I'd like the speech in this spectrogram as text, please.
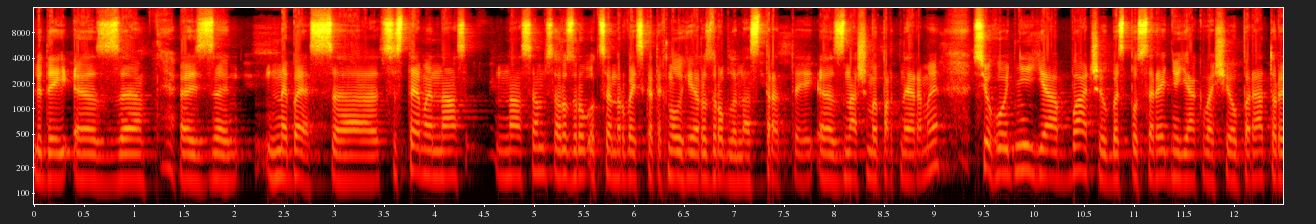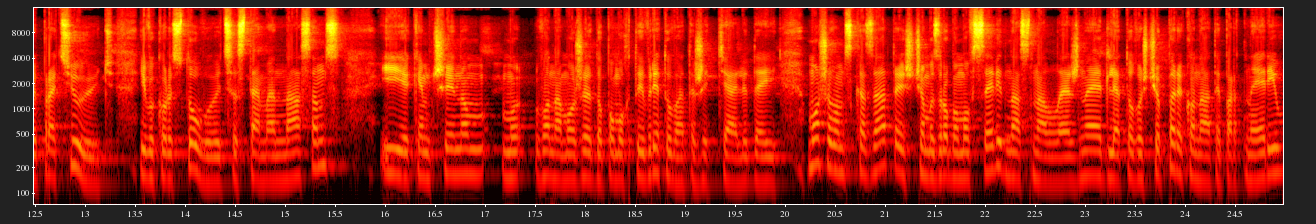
людей е, з, е, з небес. Е, Системи нас NASAMS, розроб... це норвезька технологія, розроблена страте... е, з нашими партнерами. Сьогодні я бачив безпосередньо, як ваші оператори працюють і використовують системи NASAMS, і яким чином вона може допомогти врятувати життя людей. Можу вам сказати, що ми зробимо все від нас належне для того, щоб переконати партнерів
